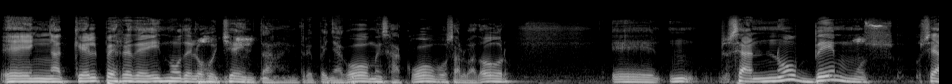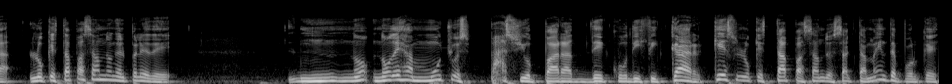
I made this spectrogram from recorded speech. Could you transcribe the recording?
en aquel PRDismo de los 80, entre Peña Gómez, Jacobo, Salvador, eh, o sea, no vemos, o sea, lo que está pasando en el PLD no, no deja mucho espacio para decodificar qué es lo que está pasando exactamente, porque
